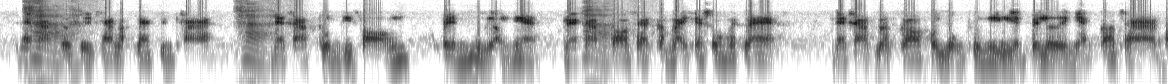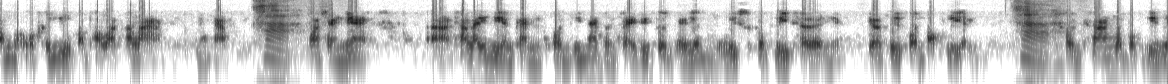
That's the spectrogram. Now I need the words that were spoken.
ำนะครับค่ะก็คือแค่รับแลกสินค้าค่ะนะครับกลุ่มที่สองเป็นเหมืองเนี่ยนะครับค่ะก็จะกำไรแค่ช่วงแรกๆนะครับ แล้วก็คนลงทุนมีเหรียญไปเลยเนี่ยก็จะต้องบอกว่าขึ้นอยู่กับภาวะตลาดนะครับค่ะเพราะฉะนั้นเนี่ยอ่าถ้าไล่เรียงกันคนที่น่าสนใจที่สุดในเรื่องของ risk กับ return เนี่ยก็คือคนออกเหรียญค่ะคนสร้างระบบนิเว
